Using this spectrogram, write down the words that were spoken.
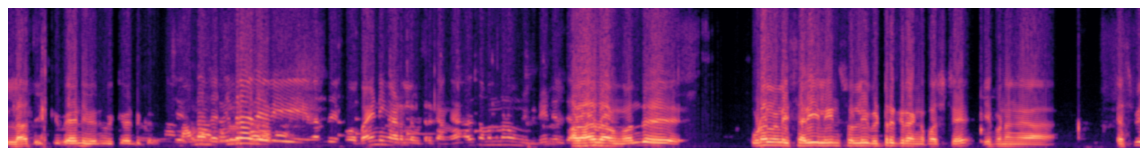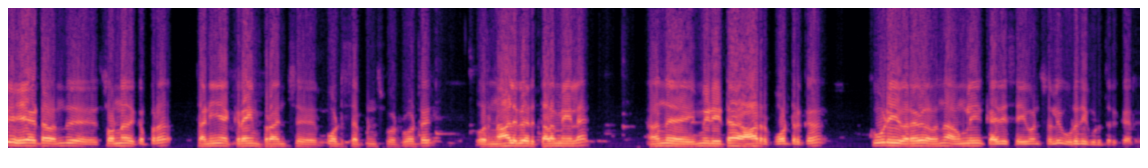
எல்லாத்துக்கும் வேண்டி விரும்பி டீடைல்ஸ் அதாவது அவங்க வந்து உடல்நிலை சரியில்லைன்னு சொல்லி விட்டுருக்குறாங்க ஃபர்ஸ்ட் இப்போ நாங்க எஸ்பிஐ கிட்ட வந்து சொன்னதுக்கு அப்புறம் தனியா கிரைம் பிரான்ச் போட்டு சப் இன்ஸ்பெக்டர் போட்டு ஒரு நாலு பேர் தலைமையில வந்து இம்மிடியட்டா ஆர்டர் போட்டிருக்கோம். கூடிய விரைவில் வந்து அவங்களையும் கைது செய்வோம்னு சொல்லி உறுதி கொடுத்திருக்காரு.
